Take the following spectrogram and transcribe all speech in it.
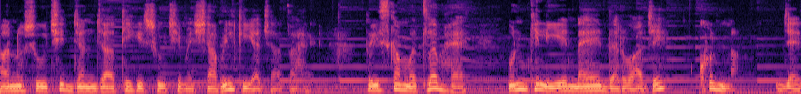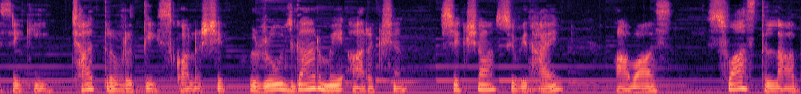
अनुसूचित जनजाति की सूची में शामिल किया जाता है तो इसका मतलब है उनके लिए नए दरवाजे खुलना, जैसे कि छात्रवृत्ति स्कॉलरशिप, रोज़गार में आरक्षण, शिक्षा सुविधाएँ, आवास स्वास्थ्य लाभ,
